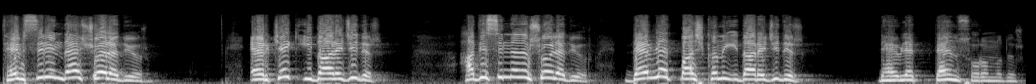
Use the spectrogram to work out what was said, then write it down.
Tefsirinde şöyle diyor. Erkek idarecidir. Hadisinde de şöyle diyor. Devlet başkanı idarecidir. Devletten sorumludur.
